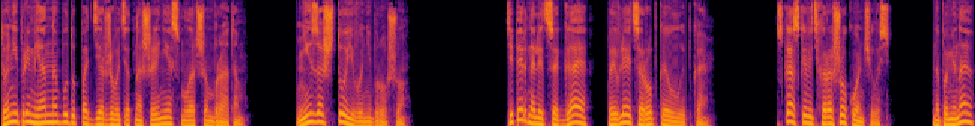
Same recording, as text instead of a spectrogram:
то непременно буду поддерживать отношения с младшим братом. Ни за что его не брошу. Теперь на лице Гая появляется робкая улыбка. Сказка ведь хорошо кончилась. Напоминаю,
